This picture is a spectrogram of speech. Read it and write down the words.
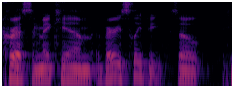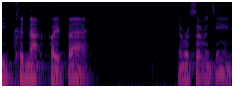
Chris and make him very sleepy, so he could not fight back. Number 17.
